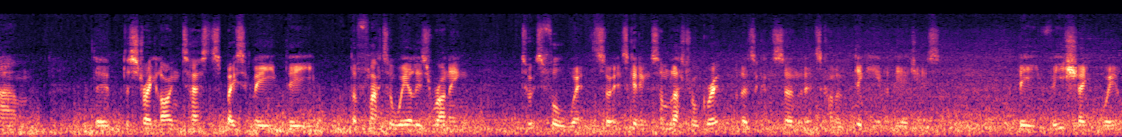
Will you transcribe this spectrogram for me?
Um, the, the straight line tests basically the the flatter wheel is running to its full width, so it's getting some lateral grip, but there's a concern that it's kind of digging in at the edges. The V-shaped wheel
